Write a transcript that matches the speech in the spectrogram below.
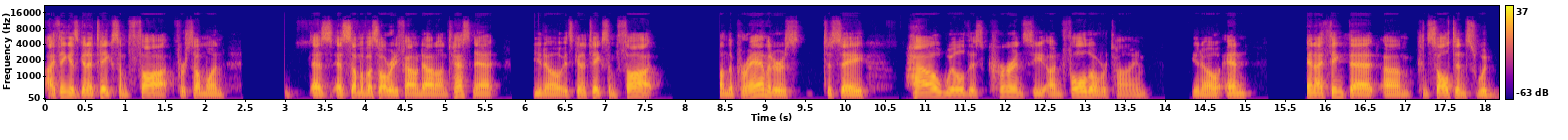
I think it's going to take some thought for someone, as as some of us already found out on testnet. You know, it's going to take some thought on the parameters to say how will this currency unfold over time. You know, and and I think that um, consultants would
